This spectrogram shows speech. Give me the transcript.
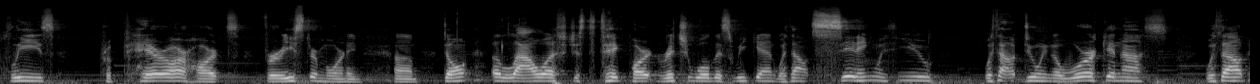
Please prepare our hearts for Easter morning. Um, don't allow us just to take part in ritual this weekend without sitting with you, without doing a work in us, without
